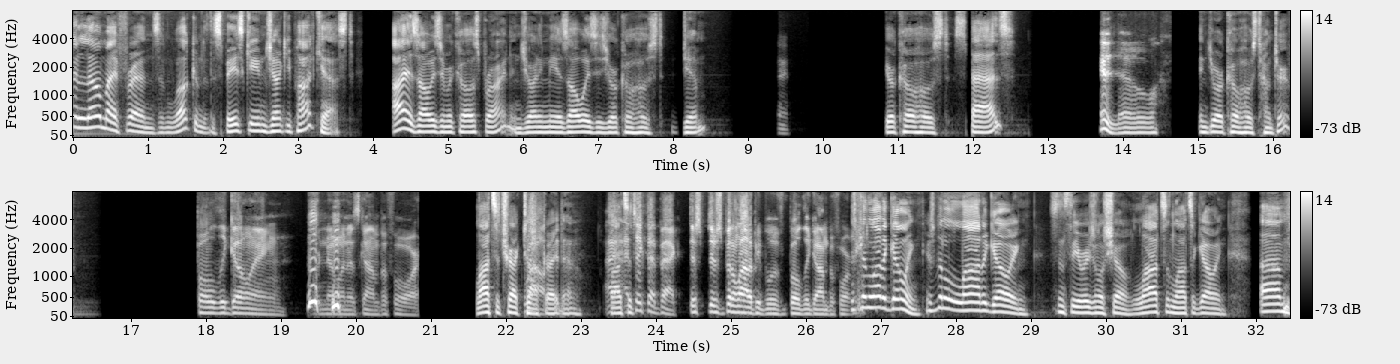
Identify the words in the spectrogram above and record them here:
Hello, my friends, and welcome to the Space Game Junkie podcast. I, as always, am your co host, Brian, and joining me, as always, is your co host, Jim. Hey. Your co host, Spaz, Hello. and your co host, Hunter. boldly going where no one has gone before. Lots of Trek talk Wow. right now. I, I Lots of- take that back. There's there's been a lot of people who've boldly gone before There's me. been a lot of going. There's been a lot of going since the original show. Lots and lots of going. Um,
